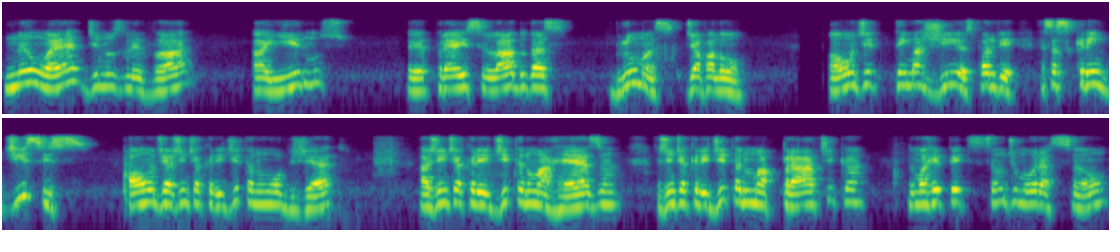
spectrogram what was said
não é de nos levar a irmos é, para esse lado das brumas de Avalon, aonde tem magias, pode ver, essas crendices aonde a gente acredita num objeto, a gente acredita numa reza, a gente acredita numa prática, numa repetição de uma oração,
